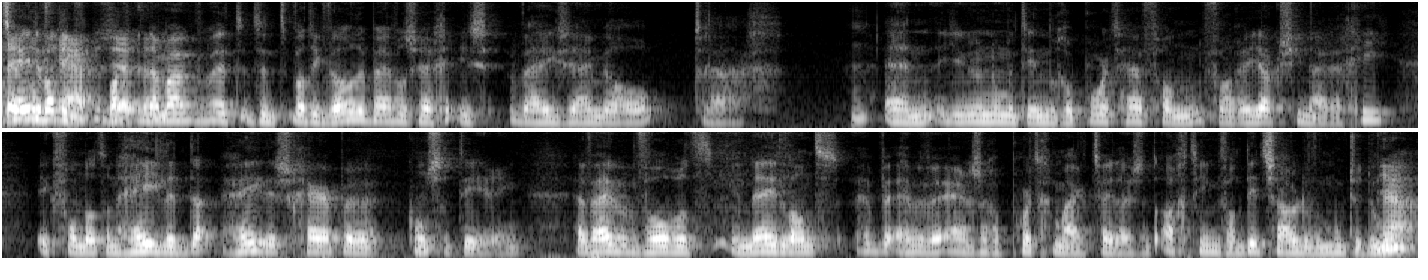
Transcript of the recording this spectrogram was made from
tweede, het wat ik, wat, nou, maar het, het- wat ik wel erbij wil zeggen is, wij zijn wel traag. Hm. En jullie noemen het in het rapport hè, van, van reactie naar regie. Ik vond dat een hele, hele scherpe constatering. En wij hebben bijvoorbeeld in Nederland, hebben, hebben we ergens een rapport gemaakt in 2018 van dit zouden we moeten doen. Ja,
